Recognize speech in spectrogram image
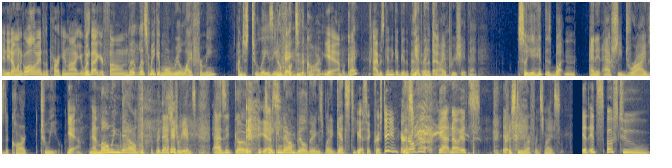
and you don't want to go all the way to the parking lot. You whip out your phone. Let, let's make it more real life for me. I'm just too lazy to walk to the car. Yeah, Okay. I was going to give you the Yeah, benefit of thank you. I appreciate that. So you hit this button and it actually drives the car to you. yeah, and mowing down pedestrians as it goes, Yes. taking down buildings, but it gets to you. yes, it, Christine, here, girl. Here. Yeah, no, it's Christine reference, nice. it, it's supposed to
